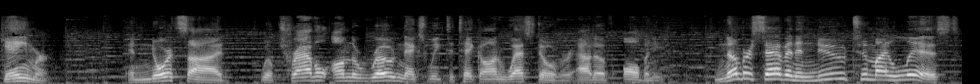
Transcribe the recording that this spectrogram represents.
gamer. And Northside will travel on the road next week to take on Westover out of Albany. Number seven, and new to my list,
